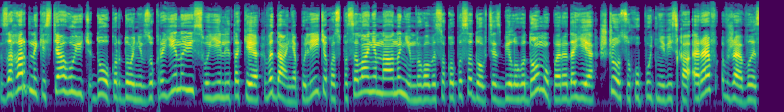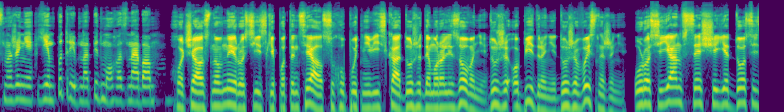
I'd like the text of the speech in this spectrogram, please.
Загарбники стягують до кордонів з Україною й свої літаки. Видання «Політіко» з посиланням на анонімного високопосадовця з Білого Дому передає, що сухопутні війська РФ вже виснажені. Їм потрібна підмога з неба. Хоча основний російський потенціал сухопутні війська дуже деморалізовані, дуже обідрані, дуже виснажені. У росіян все ще є досить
